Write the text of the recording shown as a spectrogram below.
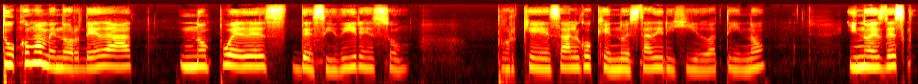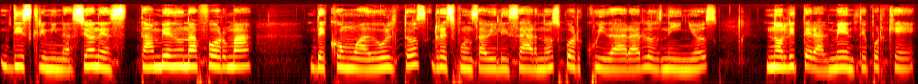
Tú como menor de edad no puedes decidir eso porque es algo que no está dirigido a ti, ¿no? Y no es discriminación, es también una forma de como adultos responsabilizarnos por cuidar a los niños, no literalmente, porque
